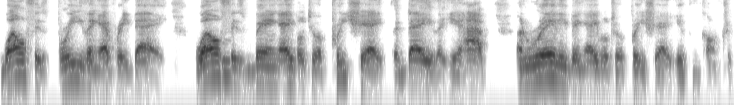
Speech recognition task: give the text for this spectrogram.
Wealth is breathing every day. Wealth mm. is being able to appreciate the day that you have and really being able to appreciate you can contribute.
